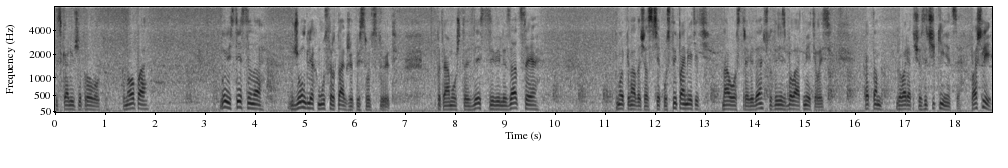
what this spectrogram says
из колючей проволоки. Кнопа. Ну, естественно, в джунглях мусор также присутствует. Потому что здесь цивилизация. Кнопе надо сейчас все кусты пометить на острове, да? Что-то здесь было отметилось. Как там говорят еще, зачекиниться. Пошли,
